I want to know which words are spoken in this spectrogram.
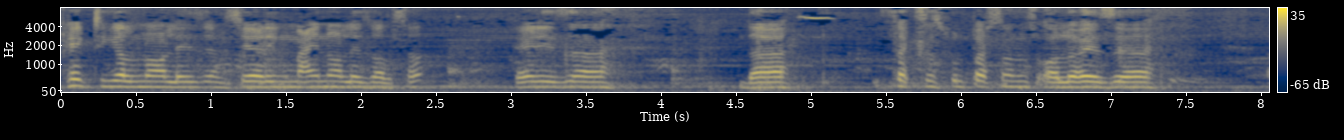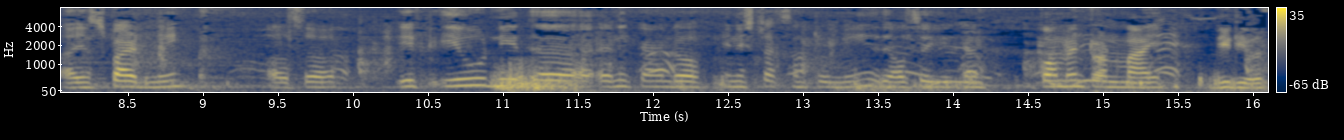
practical knowledge and sharing my knowledge also. There is uh, the successful persons always inspired me also if you need uh, any kind of instruction to me also you can comment on my videos.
